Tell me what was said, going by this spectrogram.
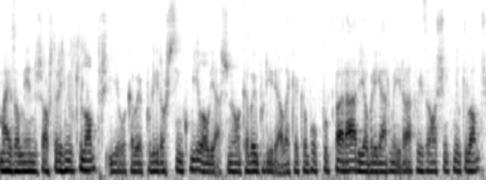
mais ou menos aos 3 mil quilómetros e eu acabei por ir aos 5 mil, aliás, não acabei por ir, ela é que acabou por parar e obrigar-me a ir à revisão aos 5 mil quilómetros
